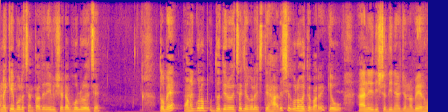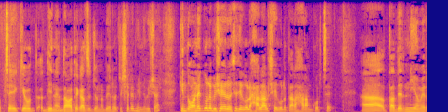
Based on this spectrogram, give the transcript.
অনেকেই বলেছেন তাদের এই বিষয়টা ভুল রয়েছে। তবে অনেকগুলো পদ্ধতি রয়েছে যেগুলো ইজতেহাদে সেগুলো হতে পারে। কেউ নির্দিষ্ট দিনের জন্য বের হচ্ছে কেউ দিনে দাওয়াতে কাজের জন্য বের হচ্ছে সেটা ভিন্ন বিষয়। কিন্তু অনেকগুলো বিষয় রয়েছে যেগুলো হালাল সেগুলো তারা হারাম করছে। তাদের নিয়মের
